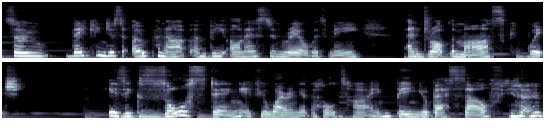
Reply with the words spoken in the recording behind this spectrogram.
So they can just open up and be honest and real with me and drop the mask, which is exhausting if you're wearing it the whole time, being your best self, you know,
